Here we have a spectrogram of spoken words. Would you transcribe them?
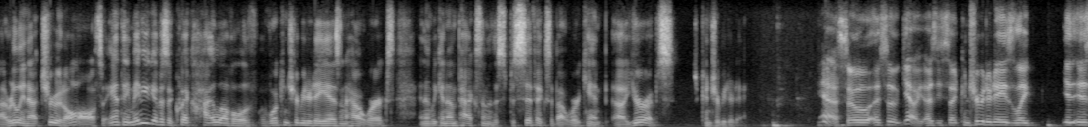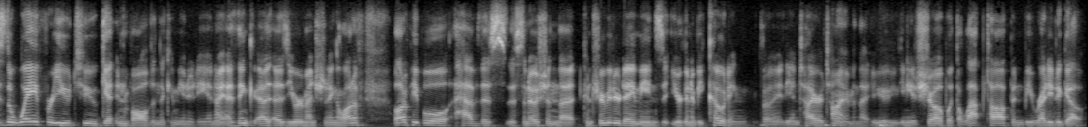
uh, really not true at all. So anthony maybe you give us a quick high level of, of what contributor day is and how it works and then we can unpack some of the specifics about wordcamp uh, europe's contributor day yeah, so uh, so yeah, as you said, contributor days like is the way for you to get involved in the community, and I, I think as you were mentioning, a lot of a lot of people have this this notion that contributor day means that you're going to be coding the, the entire time and that you, you need to show up with a laptop and be ready to go.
